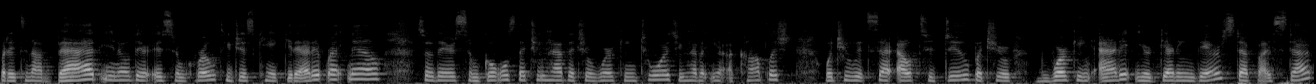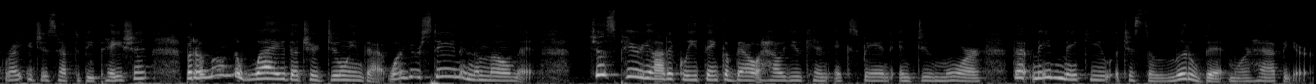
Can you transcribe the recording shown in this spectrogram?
but it's not bad. You know, there is some growth. You just can't get at it right now. So there's some goals that you have that you're working towards. You haven't yet accomplished accomplished what you would set out to do, but you're working at it. You're getting there step by step, right? You just have to be patient. But along the way that you're doing that, while you're staying in the moment, just periodically think about how you can expand and do more that may make you just a little bit more happier.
